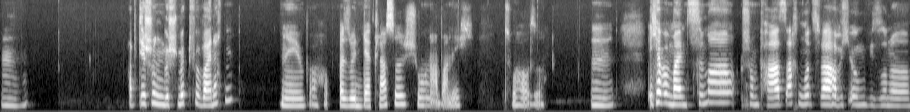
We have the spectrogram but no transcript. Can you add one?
Mhm. Habt ihr schon geschmückt für Weihnachten? Nee, überhaupt. Also in der Klasse schon, aber nicht zu Hause. Mhm. Ich habe in meinem Zimmer schon ein paar Sachen. Und zwar habe ich irgendwie so eine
